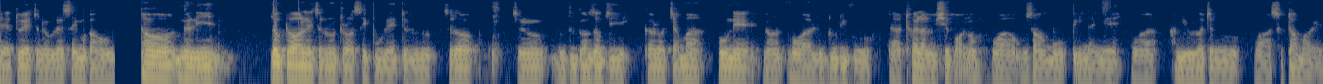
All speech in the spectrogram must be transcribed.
တဲ့အတွက်ကျွန်တော်တို့လည်းစိတ်မကောင်းဘူးအော်ငလီ လောက်တော့လဲကျွန်တော်တို့တော်တော်စိတ်ပူတယ်တူတူဆိုတော့ကျွန်တော်လူသူကောင်းဆောင်ကြီးကတော့ဂျမဟိုနဲ့နော်ဟိုဟာလူတူတွေကိုဒါထွက်လာလို့ရှိပေါ့နော်ဟိုဟာဥဆောင်မှုပေးနိုင်တဲ့ဟိုဟာအမျိုးတော့ကျွန်တော်တို့ဟိုဟာဆူတောင်းပါတယ်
